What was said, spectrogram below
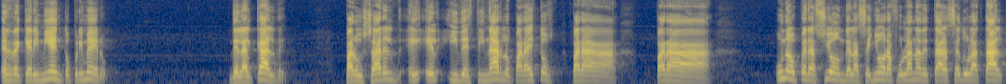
el requerimiento primero del alcalde para usar el, y destinarlo para estos, para, para una operación de la señora fulana de tal, cédula tal,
